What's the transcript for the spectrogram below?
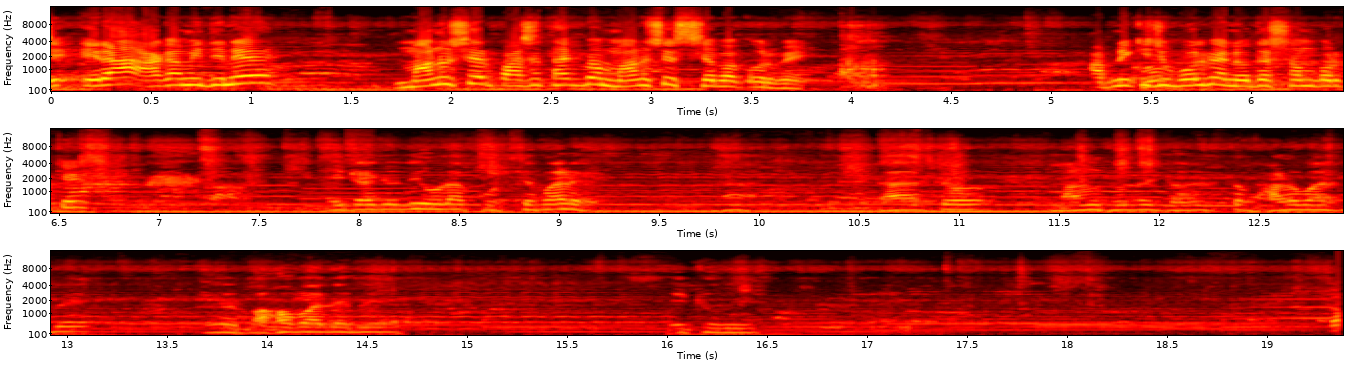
যে এরা আগামী দিনে মানুষের পাশে থাকবে মানুষের সেবা করবে। আপনি কিছু বলবেন ওদের সম্পর্কে? এটা যদি ওরা করতে পারে হ্যাঁ তাহলে তো মানুষ ওদের যথেষ্ট ভালোবাসবে ওদের বাহবা দেবে। তো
